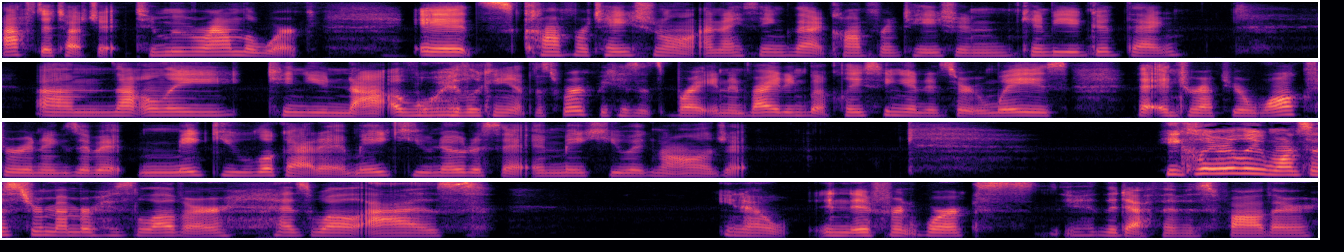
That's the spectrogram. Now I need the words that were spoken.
have to touch it, to move around the work. It's confrontational, and I think that confrontation can be a good thing. Um, not only can you not avoid looking at this work because it's bright and inviting, but placing it in certain ways that interrupt your walk through an exhibit make you look at it, make you notice it, and make you acknowledge it. He clearly wants us to remember his lover as well as, you know, in different works, the death of his father,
